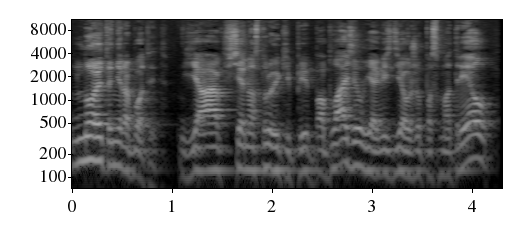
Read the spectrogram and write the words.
Но это не работает. Я все настройки облазил, я везде уже посмотрел.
